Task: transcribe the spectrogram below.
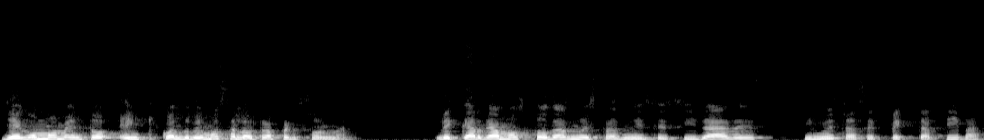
llega un momento en que cuando vemos a la otra persona le cargamos todas nuestras necesidades y nuestras expectativas.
